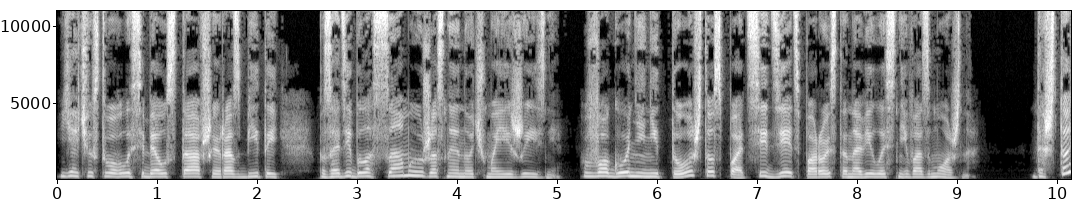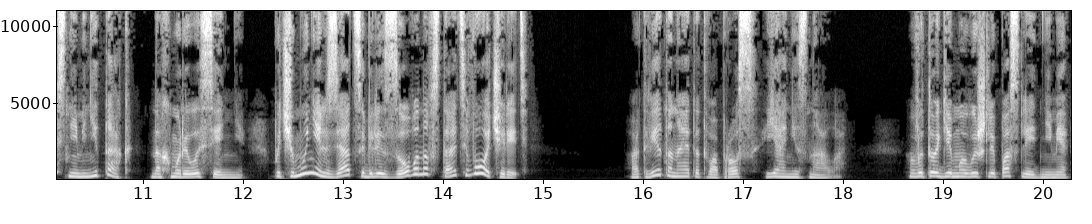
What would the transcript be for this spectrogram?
Я чувствовала себя уставшей, разбитой. Позади была самая ужасная ночь в моей жизни. В вагоне не то, что спать, сидеть порой становилось невозможно. «Да что с ними не так?» — нахмурилась Энни. «Почему нельзя цивилизованно встать в очередь?» Ответа на этот вопрос я не знала. В итоге мы вышли последними,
